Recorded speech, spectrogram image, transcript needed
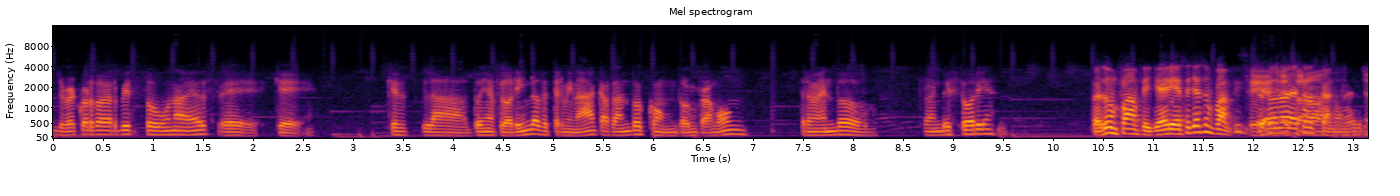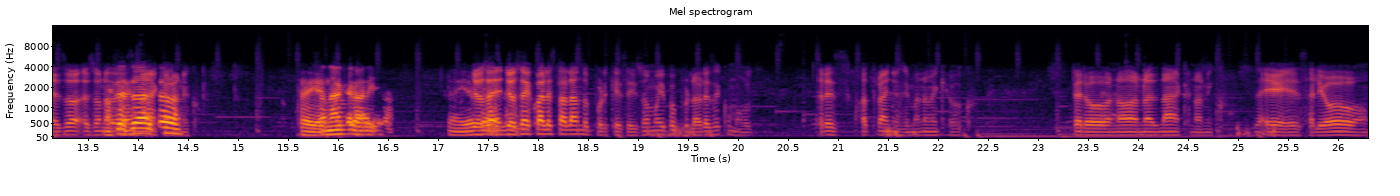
yo recuerdo haber visto una vez eh, que, que la doña Florinda se terminaba casando con don Ramón. Tremendo, tremenda historia. Pero es un fanfic, eso ya es un fanfic. Sí, eso no, eso eso no es no, canon. eso, eso no Eso- es eso- nada eso- canónico. Eso no es Yo sé, yo sé cuál está hablando porque se hizo muy popular hace como 3, 4 años, si mal no me equivoco. Pero no, no es nada canónico. Eh, salió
